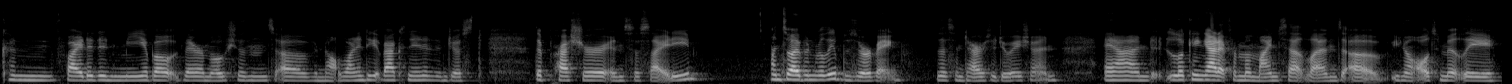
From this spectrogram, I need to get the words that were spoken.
confided in me about their emotions of not wanting to get vaccinated and just the pressure in society. And so I've been really observing this entire situation and looking at it from a mindset lens of, you know, ultimately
